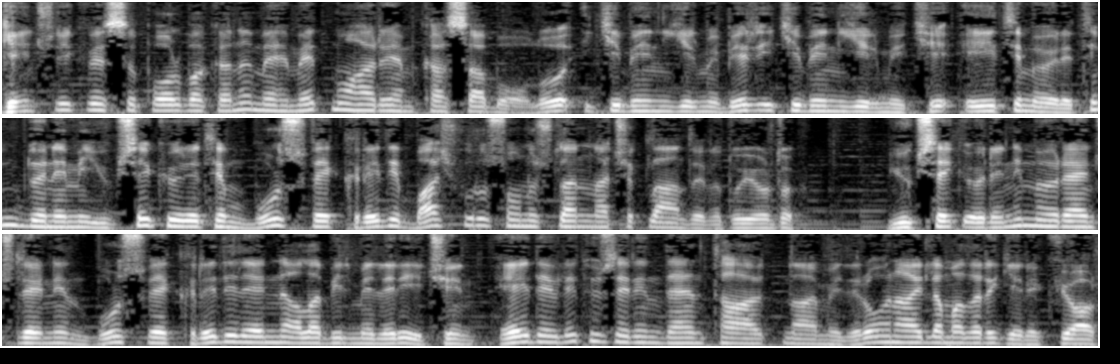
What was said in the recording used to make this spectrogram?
Gençlik ve Spor Bakanı Mehmet Muharrem Kasaboğlu, 2021-2022 eğitim öğretim dönemi yüksek öğretim burs ve kredi başvuru sonuçlarının açıklandığını duyurdu. Yüksek öğrenim öğrencilerinin burs ve kredilerini alabilmeleri için E-Devlet üzerinden taahhütnameleri onaylamaları gerekiyor.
